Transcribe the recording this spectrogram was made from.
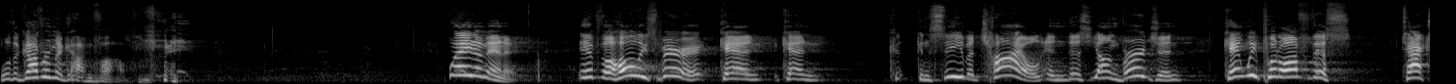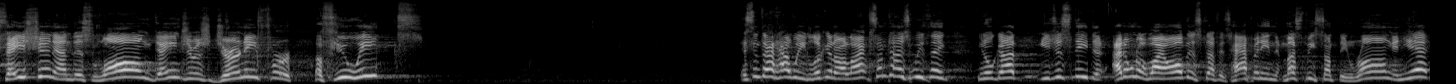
Well, the government got involved. Wait a minute. If the Holy Spirit can, can conceive a child in this young virgin, can't we put off this taxation and this long, dangerous journey for a few weeks? Isn't that how we look at our life? Sometimes we think, you know, God, you just need to, I don't know why all this stuff is happening. It must be something wrong. And yet,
